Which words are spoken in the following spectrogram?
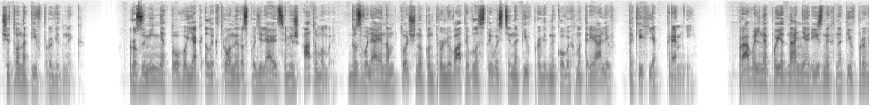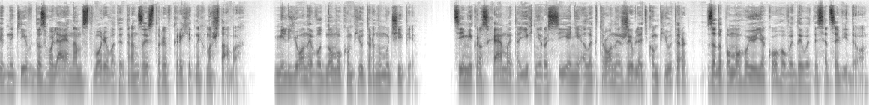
чи то напівпровідник. Розуміння того, як електрони розподіляються між атомами, дозволяє нам точно контролювати властивості напівпровідникових матеріалів, таких як кремній. Правильне поєднання різних напівпровідників дозволяє нам створювати транзистори в крихітних масштабах мільйони в одному комп'ютерному чіпі. Ці мікросхеми та їхні розсіяні електрони живлять комп'ютер, за допомогою якого ви дивитеся це відео.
